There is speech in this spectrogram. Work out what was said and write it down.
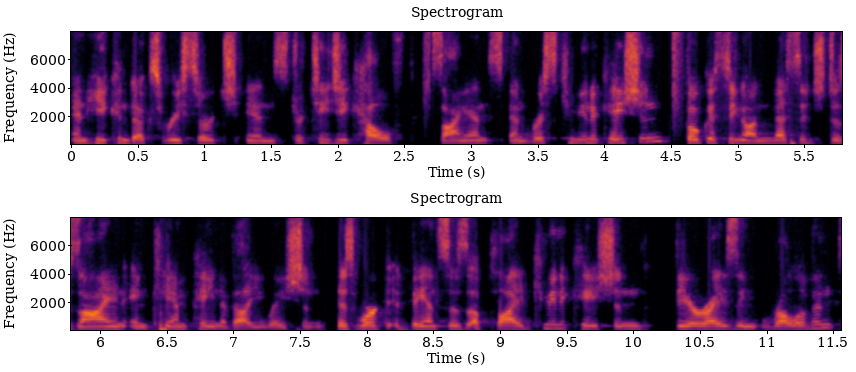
and he conducts research in strategic health, science, and risk communication, focusing on message design and campaign evaluation. His work advances applied communication, theorizing relevant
